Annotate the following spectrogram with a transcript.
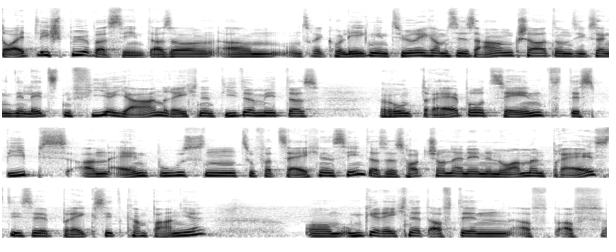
deutlich spürbar sind. Also ähm, unsere Kollegen in Zürich haben sich das angeschaut und sie sagen, in den letzten vier Jahren rechnen die damit, dass rund drei Prozent des BIPs an Einbußen zu verzeichnen sind. Also es hat schon einen enormen Preis, diese Brexit-Kampagne. Ähm, umgerechnet auf, den, auf, auf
